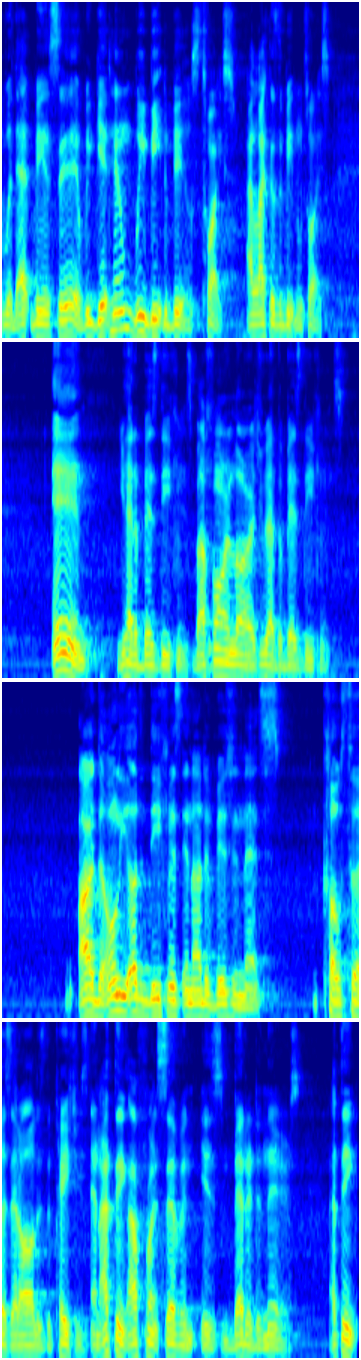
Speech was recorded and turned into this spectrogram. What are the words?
with that being said, if we get him, we beat the Bills twice. I like us to beat them twice. And you had the best defense. By far and large, you have the best defense. Our the only other defense in our division that's close to us at all is the Patriots, and I think our front seven is better than theirs. I think,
